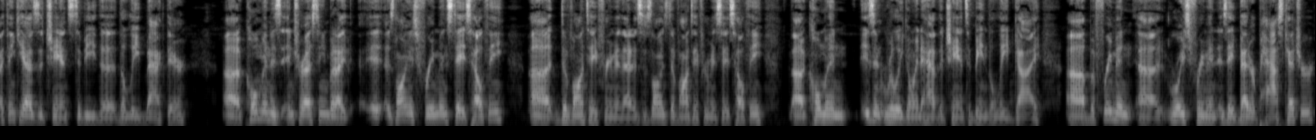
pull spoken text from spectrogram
I think he has the chance to be the the lead back there. Uh, Coleman is interesting, but i- as long as Freeman stays healthy, uh, Devonta Freeman that is, as long as Devonta Freeman stays healthy, uh, Coleman isn't really going to have the chance of being the lead guy. Uh, but Freeman, uh, Royce Freeman is a better pass catcher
